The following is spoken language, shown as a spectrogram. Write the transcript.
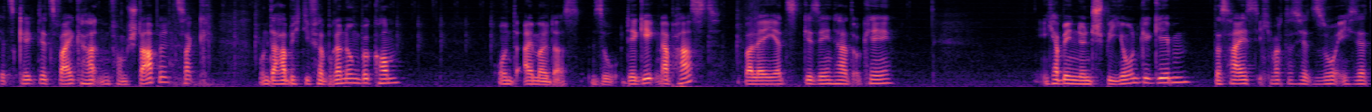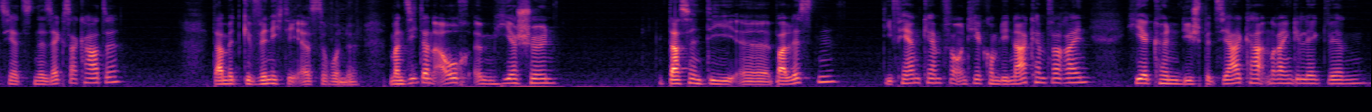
Jetzt kriegt ihr zwei Karten vom Stapel, zack. Und da habe ich die Verbrennung bekommen. Und einmal das. So, der Gegner passt, weil er jetzt gesehen hat, okay, ich habe ihm einen Spion gegeben. Das heißt, ich mache das jetzt so, ich setze jetzt eine Sechserkarte. Damit gewinne ich die erste Runde. Man sieht dann auch ähm, hier schön, das sind die äh, Ballisten, die Fernkämpfer und hier kommen die Nahkämpfer rein. Hier können die Spezialkarten reingelegt werden,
